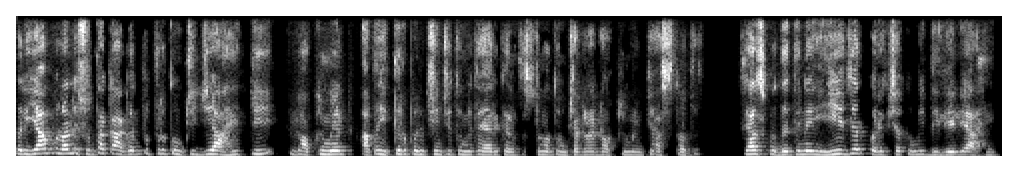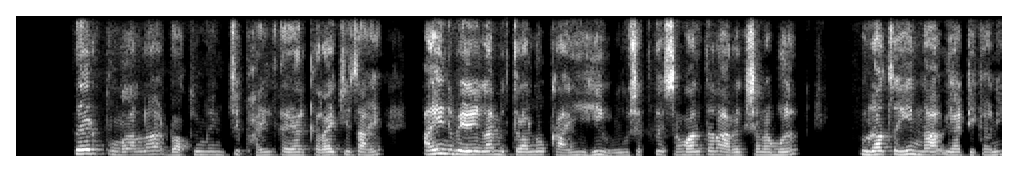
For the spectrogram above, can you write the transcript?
तर या मुलांनी सुद्धा कागदपत्र तुमची जी आहेत ती डॉक्युमेंट आता इतर परीक्षांची तुम्ही तयारी करत असताना तुमच्याकडे डॉक्युमेंट ते असतातच. त्याच पद्धतीने ही जर परीक्षा तुम्ही दिलेली आहे, तर तुम्हाला डॉक्युमेंटची फाईल तयार करायचीच आहे. ऐन वेळेला मित्रांनो काहीही होऊ शकते समांतर आरक्षणामुळं कुणाचंही नाव या ठिकाणी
